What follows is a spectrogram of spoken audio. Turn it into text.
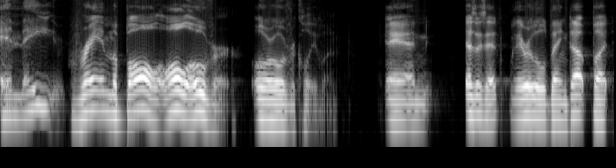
and they ran the ball all over all over Cleveland. And as I said, they were a little banged up, but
